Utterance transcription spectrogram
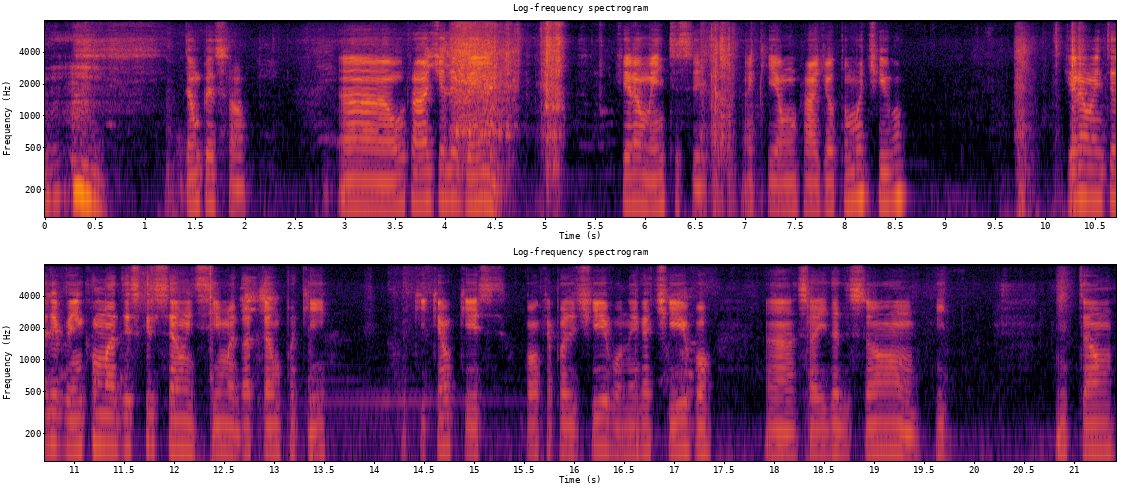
então pessoal. Uh, o rádio ele vem geralmente se aqui é um rádio automotivo. Geralmente ele vem com uma descrição em cima da tampa aqui. O que, que é o que qual que é positivo negativo? Uh, saída de som e, então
